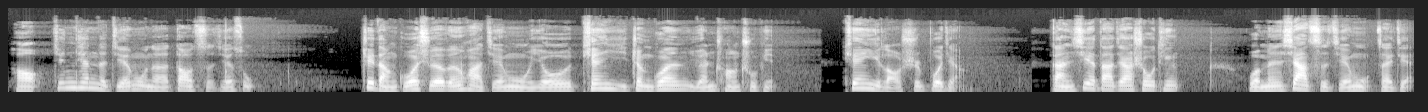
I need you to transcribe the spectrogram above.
好，今天的节目呢到此结束。这档国学文化节目由天意正观原创出品，天意老师播讲。感谢大家收听，我们下次节目再见。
